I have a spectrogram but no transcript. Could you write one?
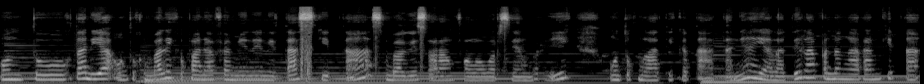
Untuk tadi ya, untuk kembali kepada femininitas kita sebagai seorang followers yang baik, untuk melatih ketaatannya ya latihlah pendengaran kita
